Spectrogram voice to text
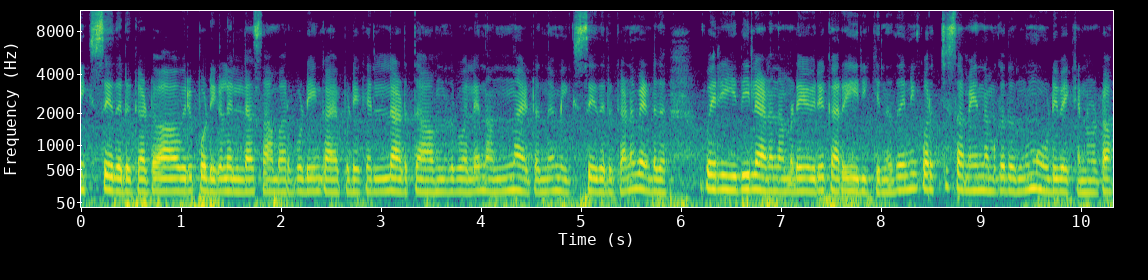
മിക്സ് ചെയ്തെടുക്കുക കേട്ടോ. ആ ഒരു പൊടികളെല്ലാം സാമ്പാർ പൊടിയും കായപ്പൊടിയൊക്കെ എല്ലാം അടുത്ത് ആവുന്നത് പോലെ നന്നായിട്ടൊന്ന് മിക്സ് ചെയ്തെടുക്കുകയാണ് വേണ്ടത്. അപ്പോൾ രീതിയിലാണ് നമ്മുടെ ഒരു കറി ഇരിക്കുന്നത്. ഇനി കുറച്ച് സമയം നമുക്കതൊന്ന് മൂടി വെക്കണം കേട്ടോ.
